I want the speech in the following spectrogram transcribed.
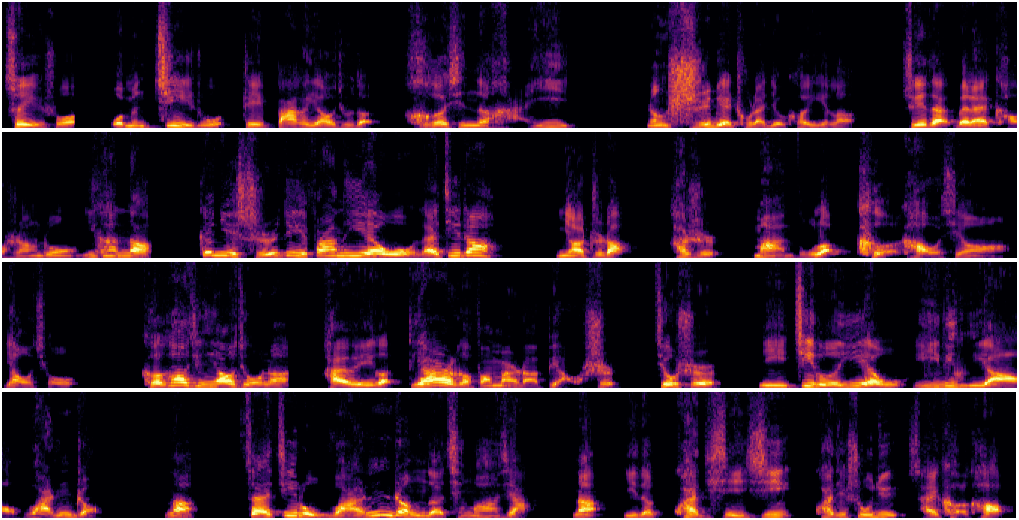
所以说。我们记住这八个要求的核心的含义，能识别出来就可以了。所以在未来考试当中，一看到根据实际发生的业务来记账，你要知道它是满足了可靠性要求。可靠性要求呢，还有一个第二个方面的表示，就是你记录的业务一定要完整。那在记录完整的情况下，那你的会计信息、会计数据才可靠。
